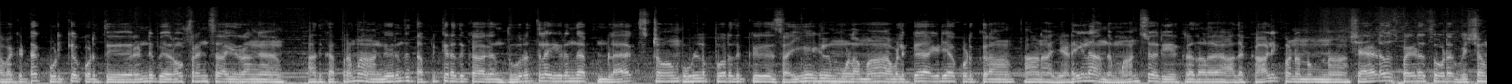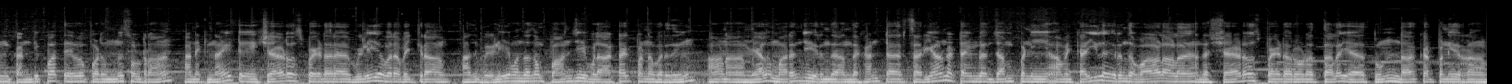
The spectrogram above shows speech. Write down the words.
அவகிட்ட குடிக்க கொடுத்து ரெண்டு பேரும் ஃப்ரெண்ட்ஸ் ஆகிடுறாங்க அதுக்கப்புறமா அங்கிருந்து தப்பிக்கிறதுக்காக தூரத்துல இருந்த பிளாக் ஸ்டாம் உள்ள போறதுக்கு சைகைகள் மூலமா அவளுக்கு ஐடியா கொடுக்கறான். ஆனா இடையில அந்த மான்ஸ்டர் இருக்கிறதால அதை காலி பண்ணணும்னா ஷேடோ ஸ்பைடர்ஸோட விஷம் கண்டிப்பா தேவைப்படும்னு சொல்றான். அன்னைக்கு நைட்டு ஷேடோ ஸ்பைடரை வெளியே வர வைக்கிறான் அது வெளியே வந்ததும் பாஞ்சி இவளை அட்டாக் பண்ண வருது. ஆனா மேல மறைஞ்சு இருந்த அந்த ஹண்டர் சரியான டைம்ல ஜம்ப் பண்ணி அவன் கையில இருந்த வாளால அந்த ஷேடோ ஸ்பைடரோட தலைய துண்டா கட் பண்ணிடுறான்.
